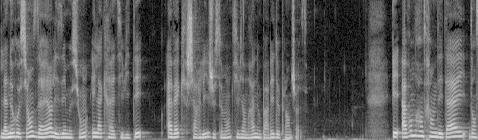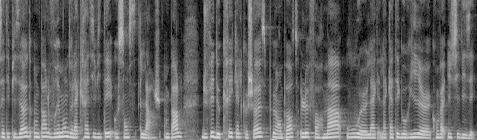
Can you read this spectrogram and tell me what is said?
la neuroscience derrière les émotions et la créativité avec Charlie justement qui viendra nous parler de plein de choses. Et avant de rentrer en détail, dans cet épisode, on parle vraiment de la créativité au sens large. On parle du fait de créer quelque chose, peu importe le format ou euh, la, catégorie euh, qu'on va utiliser.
